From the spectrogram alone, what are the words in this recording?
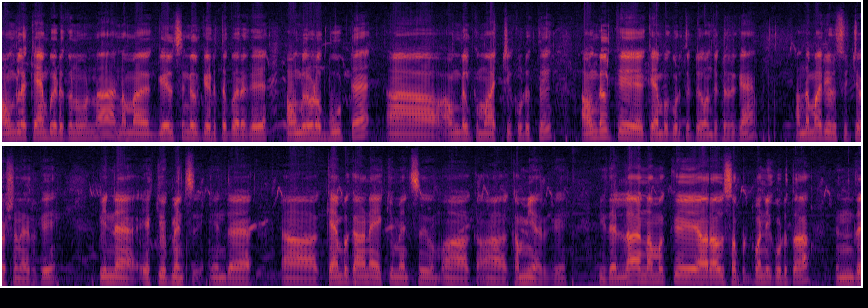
அவங்கள கேம்ப் எடுக்கணும்னா நம்ம கேர்ள்ஸுங்களுக்கு எடுத்த பிறகு அவங்களோட பூட்டை அவங்களுக்கு மாற்றி கொடுத்து அவங்களுக்கு கேம்பு கொடுத்துட்டு வந்துட்டு இருக்கேன் அந்த மாதிரி ஒரு சுச்சுவேஷன் இருக்குது பின்ன எக்யூப்மெண்ட்ஸு இந்த கேம்புக்கான எக்யூப்மெண்ட்ஸு கம்மியாக இருக்குது இதெல்லாம் நமக்கு யாராவது சப்போர்ட் பண்ணி கொடுத்தா இந்த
